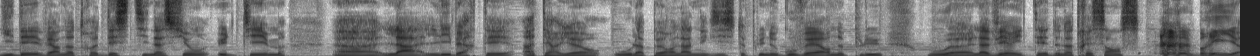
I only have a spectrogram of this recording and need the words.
guider vers notre destination ultime, euh, la liberté intérieure, où la peur là n'existe plus, ne gouverne plus, où la vérité de notre essence brille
